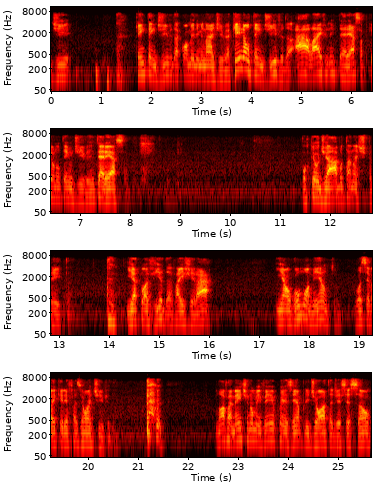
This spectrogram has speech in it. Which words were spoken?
de quem tem dívida, como eliminar a dívida. Quem não tem dívida, ah, a live não interessa porque eu não tenho dívida. Interessa. Porque o diabo está na espreita. E a tua vida vai girar em algum momento você vai querer fazer uma dívida. Novamente, não me venha com exemplo idiota de exceção.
